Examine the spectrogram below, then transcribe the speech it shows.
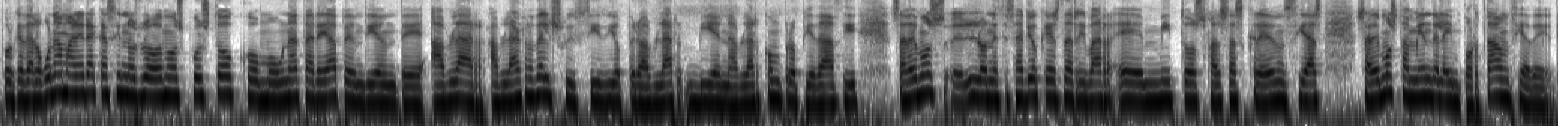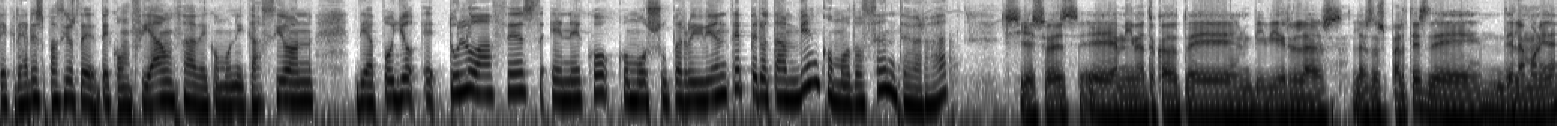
porque de alguna manera casi nos lo hemos puesto como una tarea pendiente, hablar, hablar del suicidio, pero hablar bien, hablar con propiedad. Y sabemos eh, lo necesario que es derribar eh, mitos, falsas creencias, sabemos también de la importancia de, crear espacios de, confianza, de comunicación, de apoyo. Eh, tú lo haces en ECO como superviviente, pero también como docente, ¿verdad? Sí, eso es. a mí me ha tocado vivir las, las dos partes de, de la moneda.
